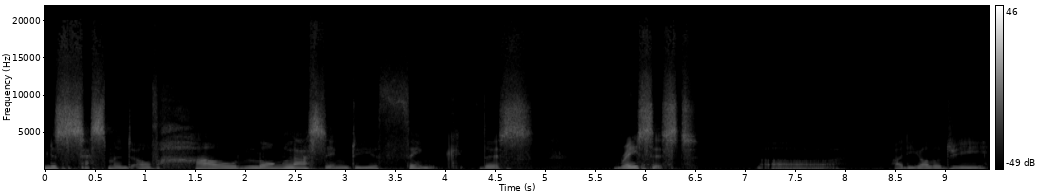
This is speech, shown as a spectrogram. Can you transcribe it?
an assessment of how long lasting do you think this racist uh, ideology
